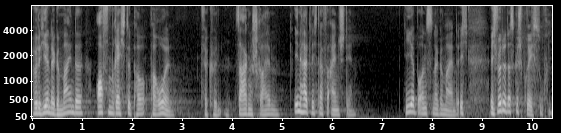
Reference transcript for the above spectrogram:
würde hier in der Gemeinde offen rechte Parolen verkünden, sagen, schreiben, inhaltlich dafür einstehen. Hier bei uns in der Gemeinde. Ich, ich würde das Gespräch suchen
